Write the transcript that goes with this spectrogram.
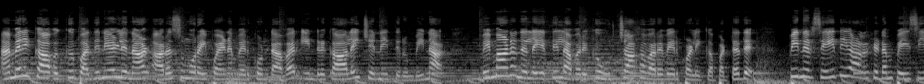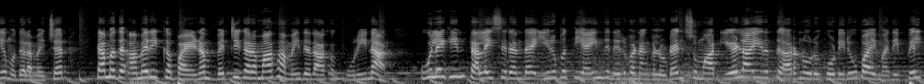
அமெரிக்காவுக்கு பதினேழு நாள் அரசுமுறை பயணம் மேற்கொண்ட அவர் இன்று காலை சென்னை திரும்பினார். விமான நிலையத்தில் அவருக்கு உற்சாக வரவேற்பு அளிக்கப்பட்டது. பின்னர் செய்தியாளர்களிடம் பேசிய முதலமைச்சர் தமது அமெரிக்க பயணம் வெற்றிகரமாக அமைந்ததாக கூறினார். உலகின் தலைசிறந்த இருபத்தி ஐந்து நிறுவனங்களுடன் சுமார் ஏழாயிரத்து அறுநூறு கோடி ரூபாய் மதிப்பில்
